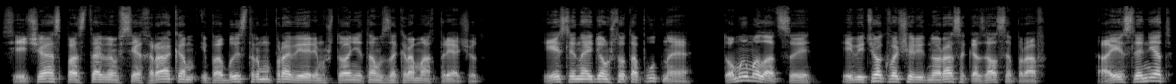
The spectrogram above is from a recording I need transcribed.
Сейчас поставим всех раком и по-быстрому проверим, что они там в закромах прячут. Если найдем что-то путное, то мы молодцы, и Витек в очередной раз оказался прав. А если нет,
